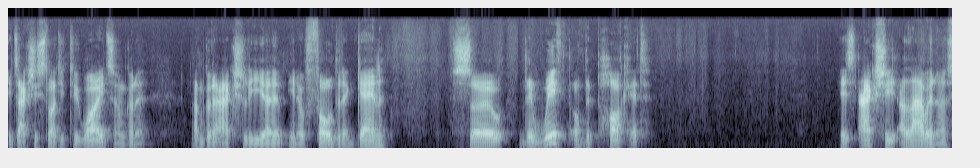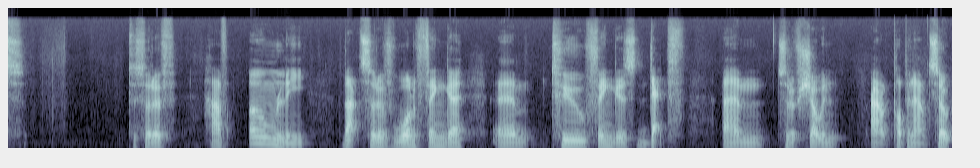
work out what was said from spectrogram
It's actually slightly too wide, so I'm gonna, I'm gonna actually, uh, you know, fold it again. So the width of the pocket is actually allowing us to sort of have only that sort of one finger, um, two fingers depth um, sort of showing out, popping out. So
